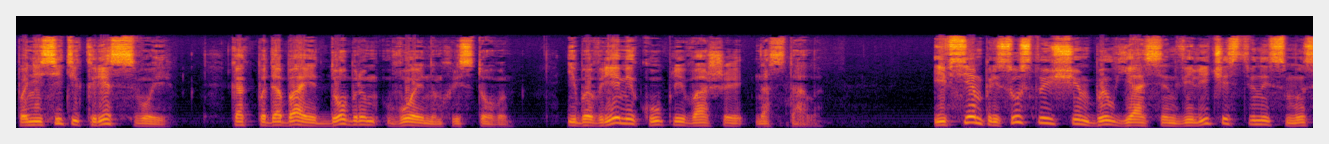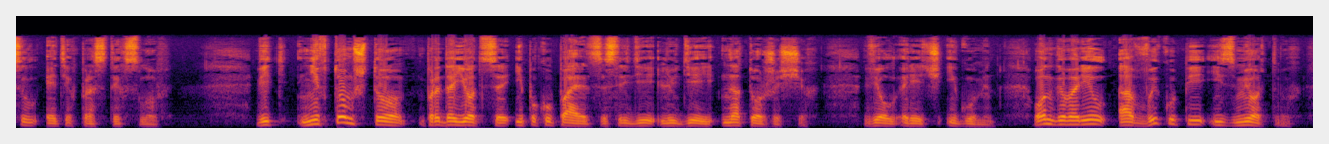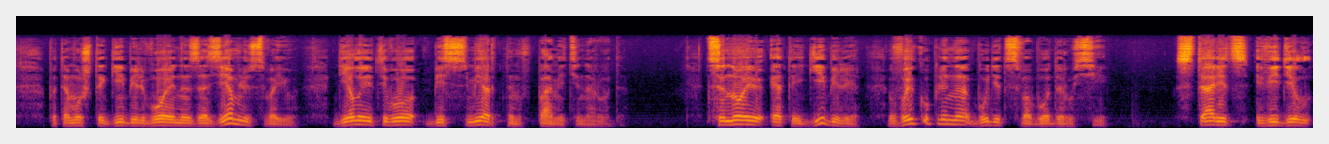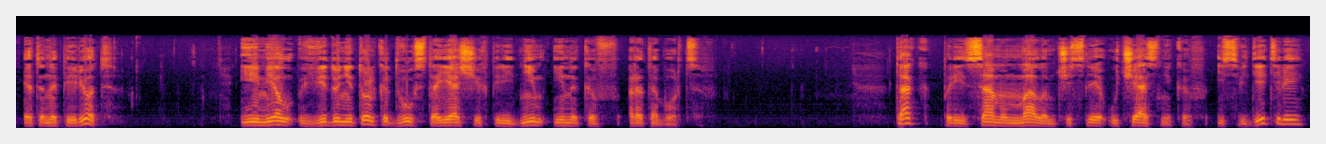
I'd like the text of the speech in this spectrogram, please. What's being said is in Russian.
понесите крест свой, как подобает добрым воинам Христовым, ибо время купли вашей настало. И всем присутствующим был ясен величественный смысл этих простых слов. Ведь не в том, что продается и покупается среди людей на торжищах, вел речь игумен. Он говорил о выкупе из мертвых, потому что гибель воина за землю свою делает его бессмертным в памяти народа. Ценою этой гибели выкуплена будет свобода Руси. Старец видел это наперед и имел в виду не только двух стоящих перед ним иноков-ротоборцев. Так, при самом малом числе участников и свидетелей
